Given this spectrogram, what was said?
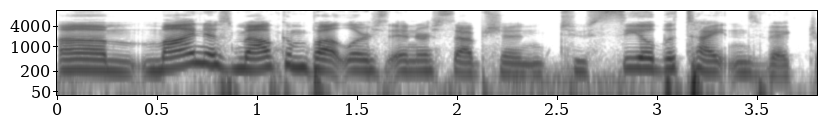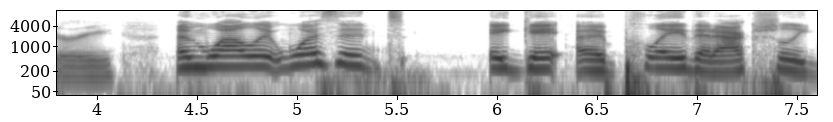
Um, mine is Malcolm Butler's interception to seal the Titans' victory. And while it wasn't a, ga- a play that actually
